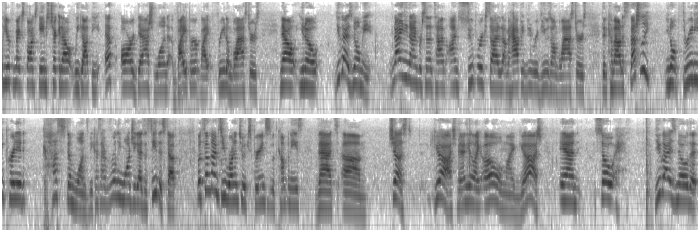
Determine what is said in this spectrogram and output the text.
here from XFox Games. Check it out. We got the FR-1 Viper by Freedom Blasters. Now, you know, you guys know me. 99% of the time, I'm super excited. I'm happy to do reviews on blasters that come out, especially, you know, 3D printed custom ones because I really want you guys to see this stuff. But sometimes you run into experiences with companies that um, just, gosh, man, you're like, oh my gosh. And so you guys know that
